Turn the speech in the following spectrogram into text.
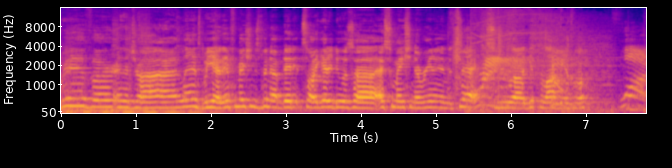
River in the dry lands. But yeah, the information's been updated, so all you gotta do is uh, exclamation arena in the chat to uh, get the lobby info. One,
